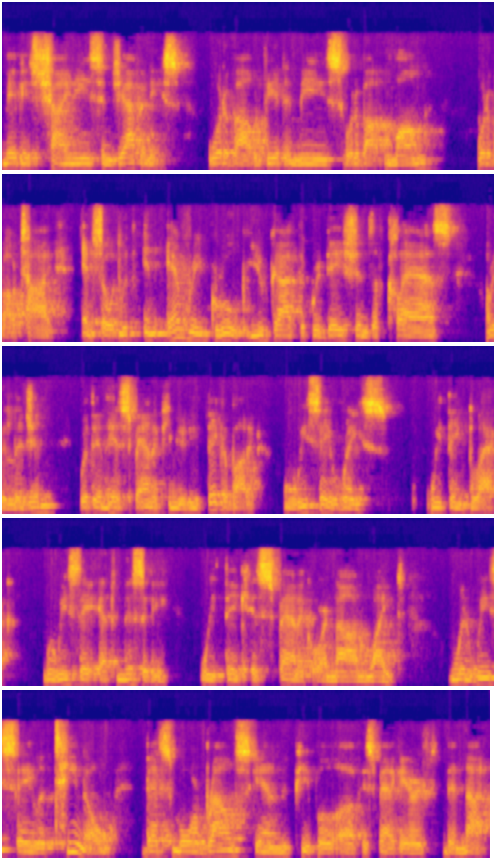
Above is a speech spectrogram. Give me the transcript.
maybe it's Chinese and Japanese. What about Vietnamese? What about Hmong? What about Thai? And so within every group, you've got the gradations of class, religion. Within the Hispanic community, think about it. When we say race, we think black. When we say ethnicity, we think Hispanic or non white. When we say Latino, that's more brown skinned people of Hispanic areas than not.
